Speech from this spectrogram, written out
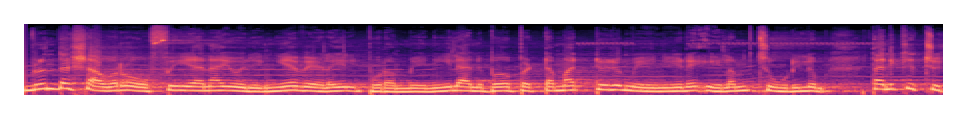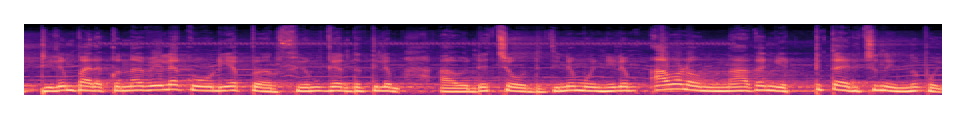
വൃന്ദ ഷവർ ഓഫ് ചെയ്യാനായി ഒരുങ്ങിയ വേളയിൽ പുറം മേനിയിൽ അനുഭവപ്പെട്ട മറ്റൊരു മേനിയുടെ ഇളം ചൂടിലും തനിക്ക് ചുറ്റിലും പരക്കുന്ന വില കൂടിയ പെർഫ്യൂം ഗന്ധത്തിലും അവന്റെ ചോദ്യത്തിന് മുന്നിലും അവൾ ഒന്നാകെ ഞെട്ടിത്തരിച്ചു നിന്നുപോയി.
